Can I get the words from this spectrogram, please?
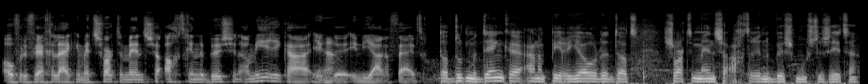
over de vergelijking met zwarte mensen achter in de bus in Amerika in, Ja. de, in de jaren 50. Dat doet me denken aan een periode dat zwarte mensen achter in de bus moesten zitten.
